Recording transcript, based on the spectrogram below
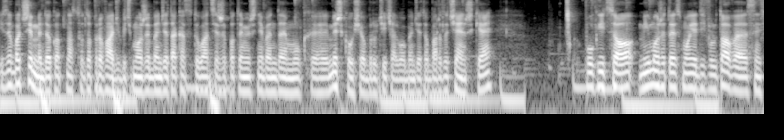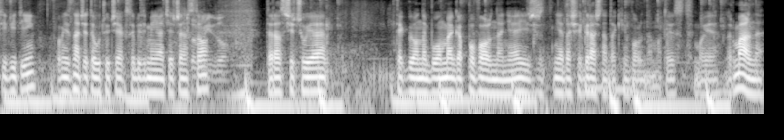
i zobaczymy dokąd nas to doprowadzi. Być może będzie taka sytuacja, że potem już nie będę mógł e, myszką się obrócić albo będzie to bardzo ciężkie. Póki co, mimo że to jest moje defaultowe sensitivity, pewnie znacie to uczucie, jak sobie zmieniacie często. Teraz się czuję, jakby one było mega powolne, nie? I że nie da się grać na takim wolnym, a to jest moje normalne.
